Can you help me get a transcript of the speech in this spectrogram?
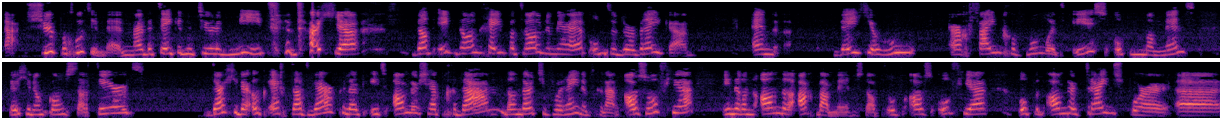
nou, super goed in ben. Maar dat betekent natuurlijk niet dat, je, dat ik dan geen patronen meer heb om te doorbreken. En weet je hoe erg fijn gevoel het is op het moment dat je dan constateert dat je er ook echt daadwerkelijk iets anders hebt gedaan dan dat je voorheen hebt gedaan. Alsof je in er een andere achtbaan bent gestapt. Of alsof je op een ander treinspoor uh,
